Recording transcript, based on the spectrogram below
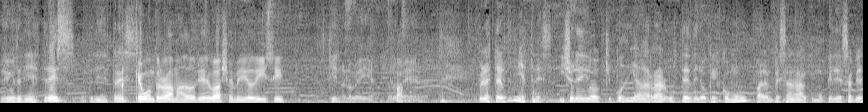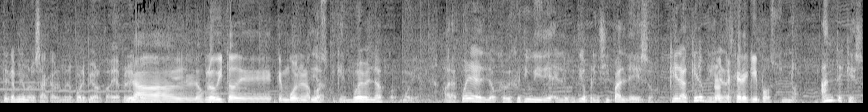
le digo usted tiene estrés, usted tiene estrés, Qué buen programa, Dory de Valle, medio Dizzy. ¿quién no lo veía? No lo Ah. veía. Pero estrés, usted tiene estrés. Y yo le digo, ¿qué podría agarrar usted de lo que es común para empezar a como que le saque el estrés? Que a mí no me lo saca, me lo pone peor todavía. Pero. La- los globitos de, que envuelven las Tío, cosas. Que envuelven los cosas. Muy bien. Ahora, ¿cuál era el objetivo, el objetivo principal de eso? ¿Qué era, qué era lo que Proteger equipos? No, antes que eso.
